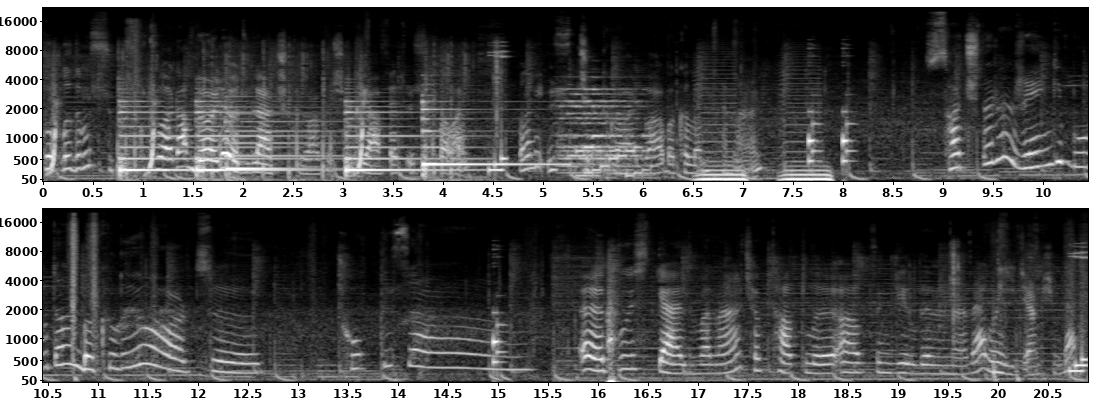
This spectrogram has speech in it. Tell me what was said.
topladığımız sürpriz kutulardan böyle ödüller çıkıyor arkadaşlar. Kıyafet üstü falan. Bana bir üst çıktı galiba. Bakalım hemen. Saçların rengi buradan bakılıyor artık. Çok güzel. Evet bu üst geldi bana. Çok tatlı. 6. yıldönümüne özel. Bunu giyeceğim şimdi.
